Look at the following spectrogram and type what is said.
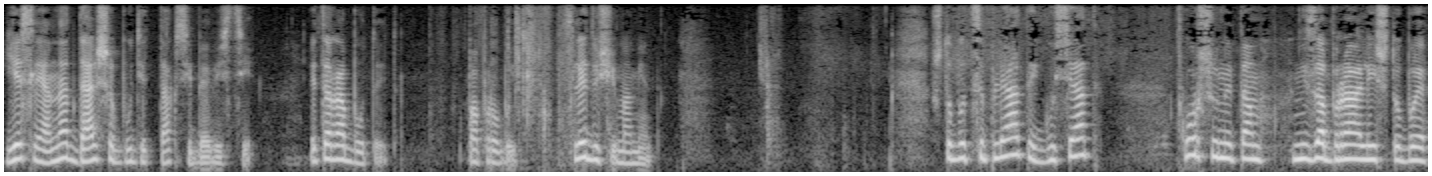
если она дальше будет так себя вести. Это работает. Попробуйте. Следующий момент. Чтобы цыпляты, гусят, коршуны там не забрали, чтобы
